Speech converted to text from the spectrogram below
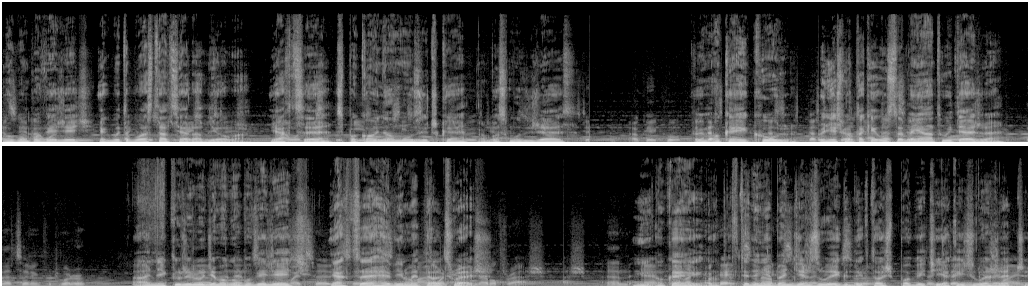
mogą powiedzieć, jakby to była stacja radiowa. Ja chcę spokojną muzyczkę albo smooth jazz. Powiem, okej, cool, będziesz miał takie ustawienia na Twitterze. A niektórzy ludzie mogą powiedzieć, ja chcę heavy metal trash. I okej, no, wtedy nie będziesz zły, gdy ktoś powie ci jakieś złe rzeczy.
